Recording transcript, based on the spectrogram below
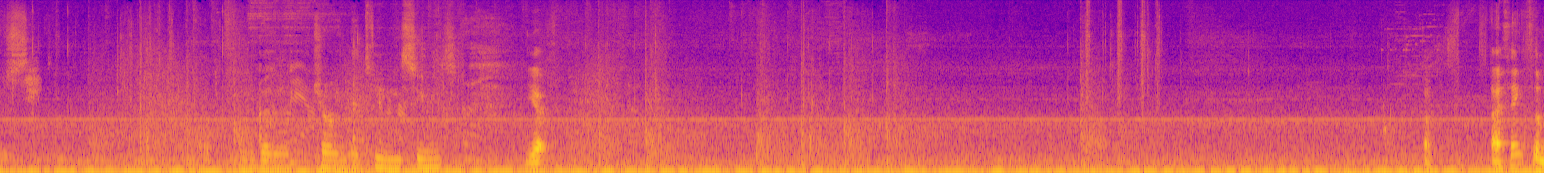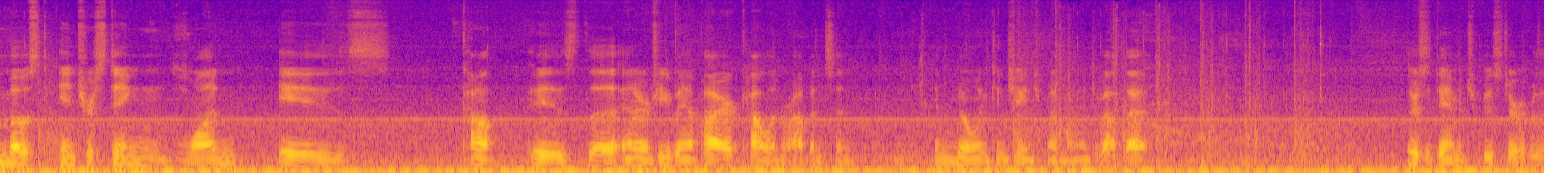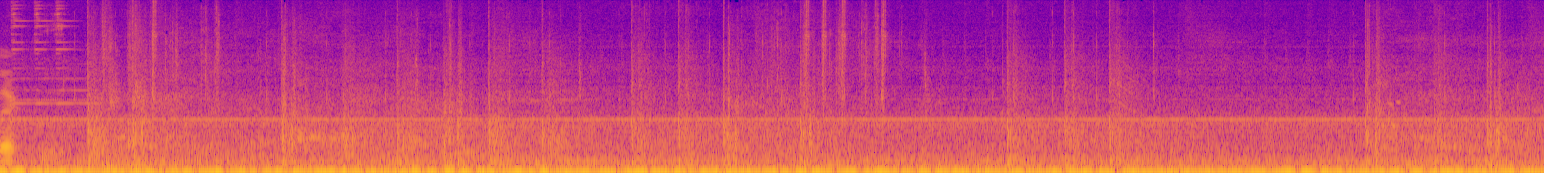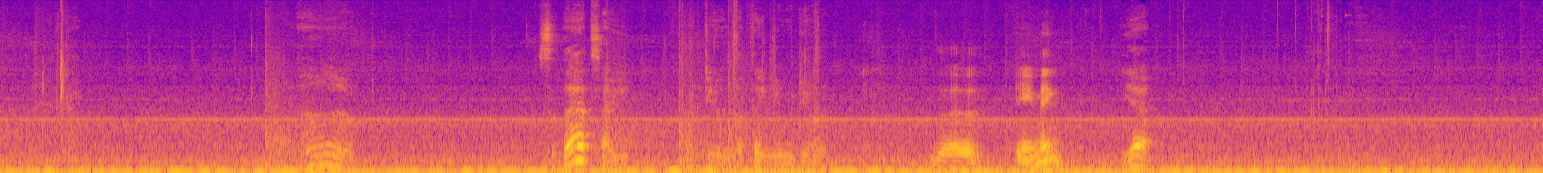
been enjoying the TV series? Yep. Uh, I think the most interesting one is Col- is the energy vampire Colin Robinson, and no one can change my mind about that. There's a damage booster over there. Oh. So that's how you were doing the thing you were doing. The aiming Yeah.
